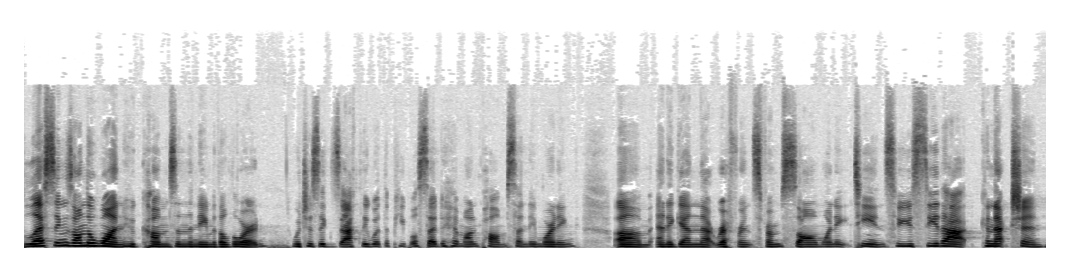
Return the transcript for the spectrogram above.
Blessings on the one who comes in the name of the Lord, which is exactly what the people said to him on Palm Sunday morning. Um, and again, that reference from Psalm 118. So you see that connection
